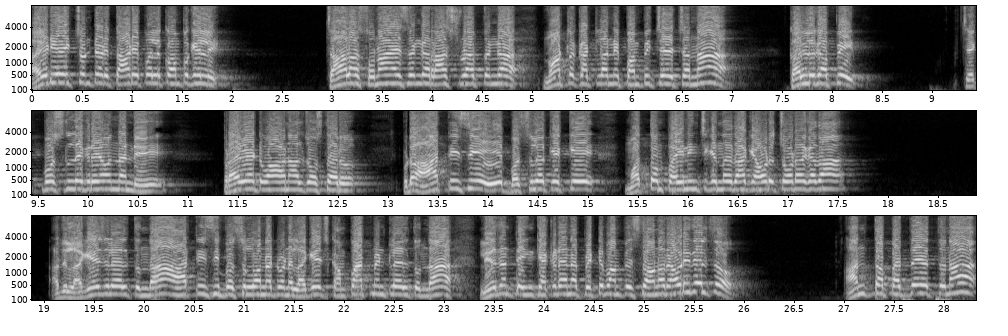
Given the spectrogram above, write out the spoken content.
ఐడియా ఇచ్చుంటాడు తాడేపల్లి కొంపకెళ్ళి. చాలా సునాయాసంగా రాష్ట్ర వ్యాప్తంగా నోట్ల కట్టలన్నీ పంపించేయచ్చన్నా. కళ్ళు కప్పి. చెక్ పోస్టుల దగ్గర ఏముందండి? ప్రైవేట్ వాహనాలు చూస్తారు. ఇప్పుడు ఆర్టీసీ బస్సులోకి ఎక్కి మొత్తం పైనుంచి కింద దాకా ఎవడు చూడదు కదా? అది లగేజ్లో వెళ్తుందా? ఆర్టీసీ బస్సులో ఉన్నటువంటి లగేజ్ కంపార్ట్మెంట్లో వెళ్తుందా? లేదంటే ఇంకెక్కడైనా పెట్టి పంపిస్తా ఉన్నారు ఎవరికి తెలుసు? అంత పెద్ద ఎత్తున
